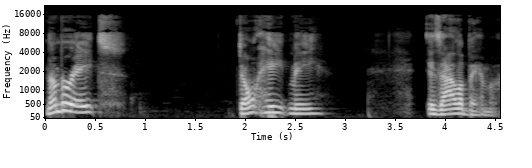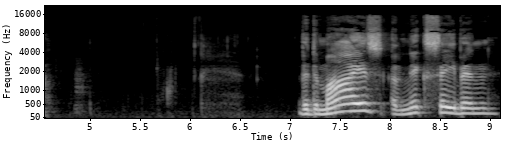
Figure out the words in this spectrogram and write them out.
Number eight, don't hate me, is Alabama. The demise of Nick Saban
